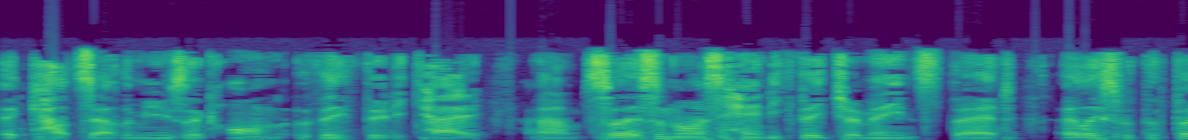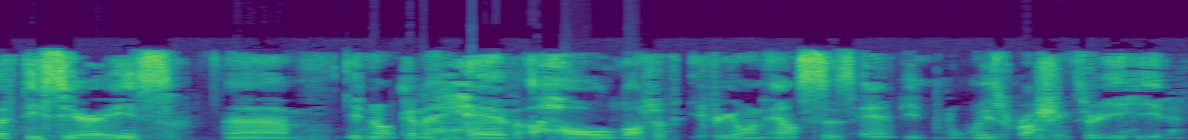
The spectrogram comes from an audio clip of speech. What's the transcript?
it cuts out the music on the 30K. Um, so that's a nice handy feature means that at least with the 50 series, um, you're not going to have a whole lot of everyone else's ambient noise rushing through your head.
